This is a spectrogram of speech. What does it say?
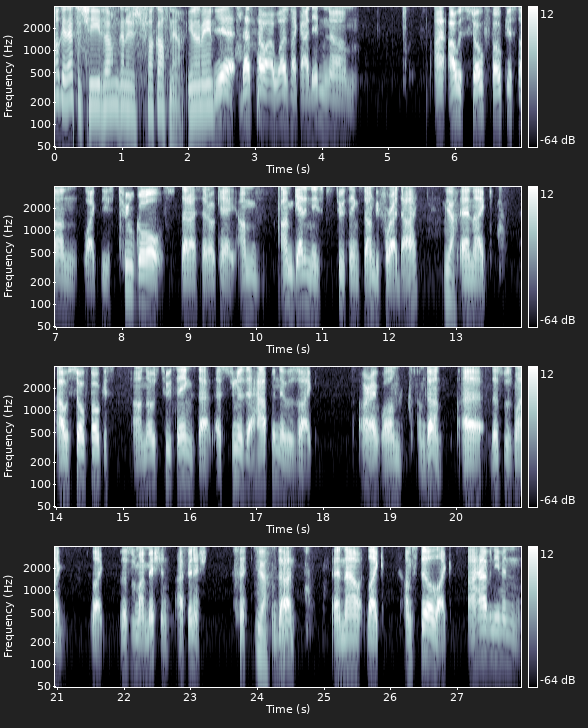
okay, that's achieved. I'm gonna just fuck off now. You know what I mean? yeah that's how i was like i didn't um i i was so focused on like these two goals that i said okay i'm i'm getting these two things done before i die Yeah. and like i was so focused on those two things that as soon as it happened it was like all right well i'm i'm done uh this was my like this was my mission i finished Yeah. i'm done and now like i'm still like i haven't even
